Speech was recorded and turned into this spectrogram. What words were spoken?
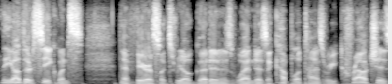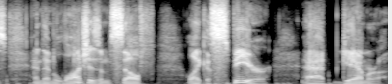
The other sequence that Virus looks real good in is when there's a couple of times where he crouches and then launches himself like a spear at Gamera.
